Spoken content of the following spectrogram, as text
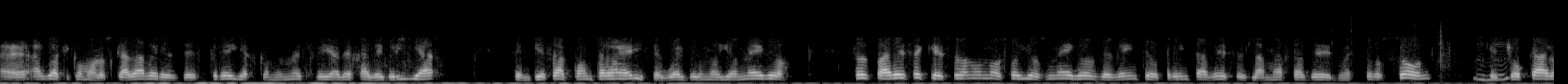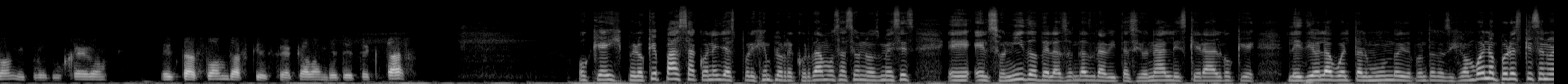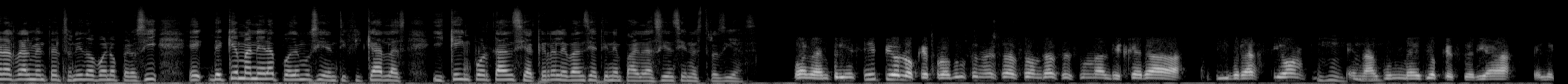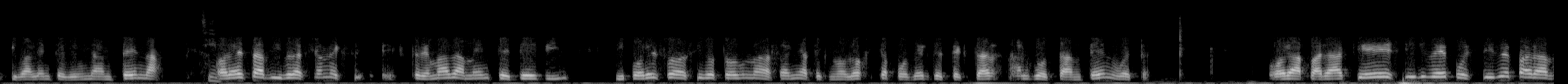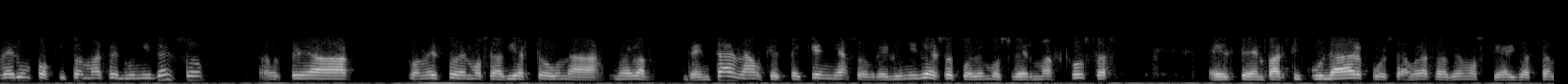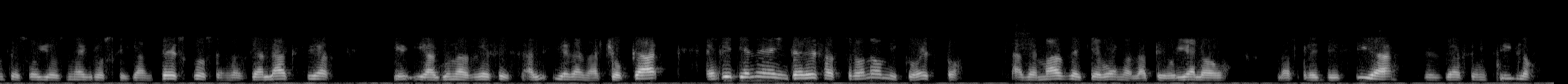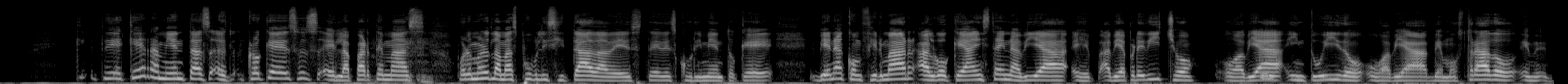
eh, algo así como los cadáveres de estrellas, cuando una estrella deja de brillar, se empieza a contraer y se vuelve un hoyo negro. Entonces parece que son unos hoyos negros de 20 o 30 veces la masa de nuestro Sol que chocaron y produjeron estas ondas que se acaban de detectar. Ok, pero ¿qué pasa con ellas? Por ejemplo, recordamos hace unos meses eh, el sonido de las ondas gravitacionales, que era algo que le dio la vuelta al mundo y de pronto nos dijeron, bueno, pero es que ese no era realmente el sonido, bueno, pero sí, eh, ¿de qué manera podemos identificarlas y qué importancia, qué relevancia tienen para la ciencia en nuestros días? Bueno, en principio lo que producen esas ondas es una ligera vibración en algún medio que sería el equivalente de una antena Ahora, esta vibración es extremadamente débil y por eso ha sido toda una hazaña tecnológica poder detectar algo tan tenue. Ahora, ¿para qué sirve? Pues sirve para ver un poquito más el universo. O sea, con esto hemos abierto una nueva ventana, aunque es pequeña, sobre el universo, podemos ver más cosas. Este, en particular, pues ahora sabemos que hay bastantes hoyos negros gigantescos en las galaxias y, algunas veces llegan a chocar. En fin, tiene interés astronómico esto, además de que, bueno, la teoría lo las predecía desde hace un siglo. ¿De qué herramientas? Eh, creo que eso es eh, la parte más, por lo menos la más publicitada de este descubrimiento, que viene a confirmar algo que Einstein había, eh, había predicho o había intuido o había demostrado, em,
